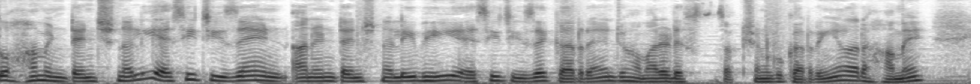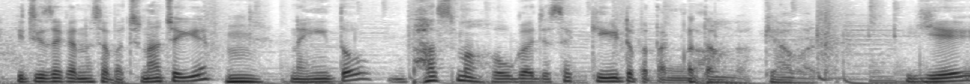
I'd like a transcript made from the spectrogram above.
तो हम इंटेंशनली ऐसी चीज़ें अनइंटेंशनली भी ऐसी चीज़ें कर रहे हैं जो हमारे डिस्ट्रक्शन को कर रही हैं और हमें ये चीज़ें करने से बचना चाहिए। नहीं तो भस्म होगा जैसे कीट पतंगा। पतंगा क्या बात है। ये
